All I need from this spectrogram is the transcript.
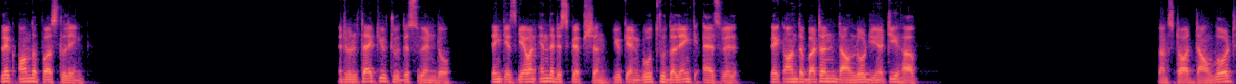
Click on the first link. It will take you to this window. Link is given in the description. You can go through the link as well. Click on the button Download Unity Hub. Then start download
